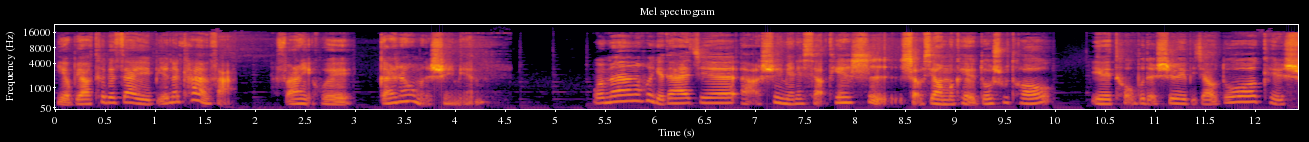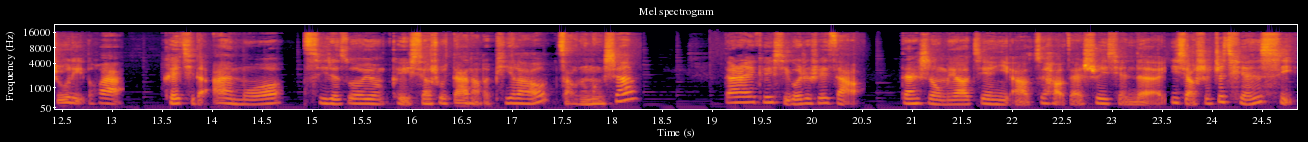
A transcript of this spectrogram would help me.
也不要特别在意别人的看法，反而也会干扰我们的睡眠。我们会给大家一些啊睡眠的小贴士。首先，我们可以多梳头，因为头部的穴位比较多，可以梳理的话，可以起到按摩刺激的作用，可以消除大脑的疲劳，早入梦乡。当然，也可以洗过热水澡，但是我们要建议啊，最好在睡前的一小时之前洗，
